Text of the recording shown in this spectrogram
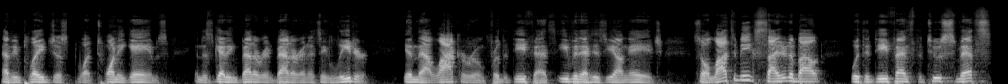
having played just what 20 games and is getting better and better, and is a leader in that locker room for the defense, even at his young age. So a lot to be excited about with the defense. The two Smiths,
